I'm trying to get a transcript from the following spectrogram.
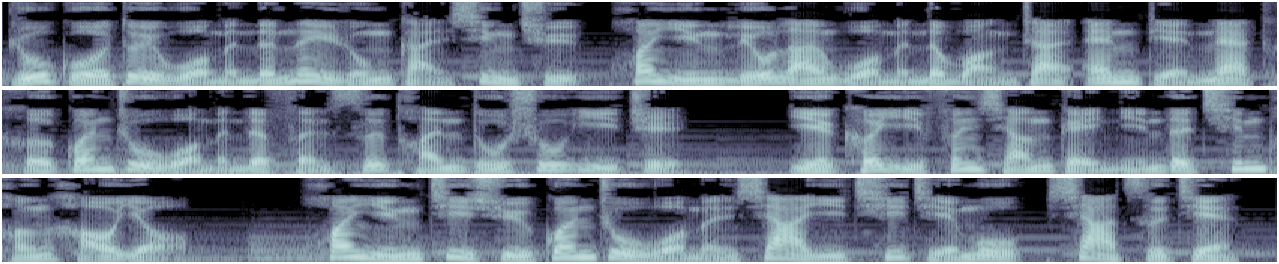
如果对我们的内容感兴趣，欢迎浏览我们的网站 n 点 net 和关注我们的粉丝团读书益智，也可以分享给您的亲朋好友。欢迎继续关注我们下一期节目，下次见。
